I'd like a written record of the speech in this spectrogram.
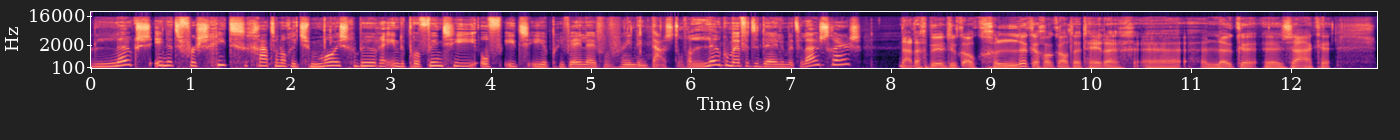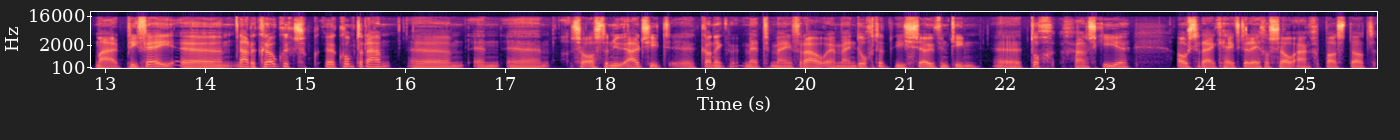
leuks in het verschiet? Gaat er nog iets moois gebeuren in de provincie of iets in je privéleven waarvan je denkt, nou, is toch wel leuk om even te delen met de luisteraars? Nou, er gebeuren natuurlijk ook gelukkig ook altijd heel erg uh, leuke uh, zaken. Maar privé, uh, nou, de krokus komt eraan. en zoals het er nu uitziet, kan ik met mijn vrouw en mijn dochter, die is 17, toch gaan skiën. Oostenrijk heeft de regels zo aangepast dat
